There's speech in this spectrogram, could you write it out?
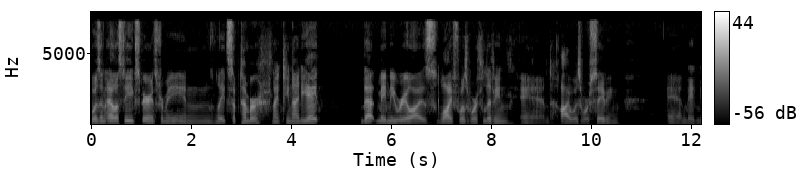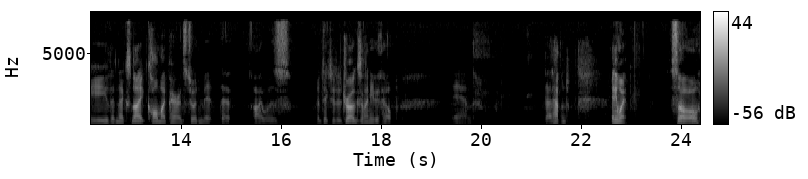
was an LSD experience for me in late September 1998 that made me realize life was worth living and I was worth saving and made me the next night call my parents to admit that I was addicted to drugs and I needed help. And that happened. Anyway, so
